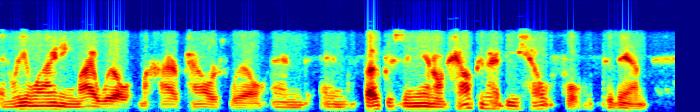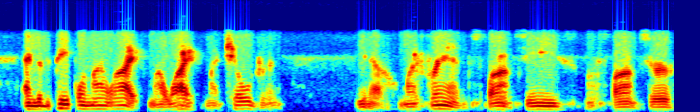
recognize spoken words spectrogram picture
and realigning my will, my higher power's will, and and focusing in on how can I be helpful to them and to the people in my life, my wife, my children, you know, my friends, sponsees, my sponsor,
